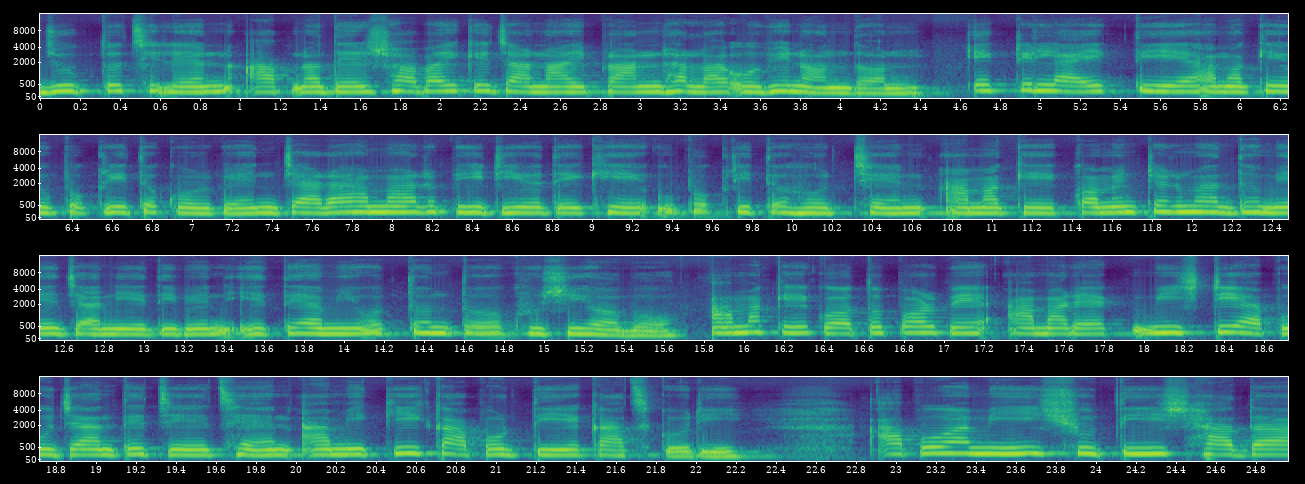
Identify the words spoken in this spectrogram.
যুক্ত ছিলেন আপনাদের সবাইকে জানাই প্রাণঢালা অভিনন্দন। একটি লাইক দিয়ে আমাকে উপকৃত করবেন। যারা আমার ভিডিও দেখে উপকৃত হচ্ছেন, আমাকে কমেন্টের মাধ্যমে জানিয়ে দিবেন। এতে আমি অত্যন্ত খুশি হব। আমাকে গত পর্বে আমার এক মিষ্টি আপু জানতে চেয়েছেন, আমি কি কাপড় দিয়ে কাজ করি? আপু, আমি সুতি, সাদা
